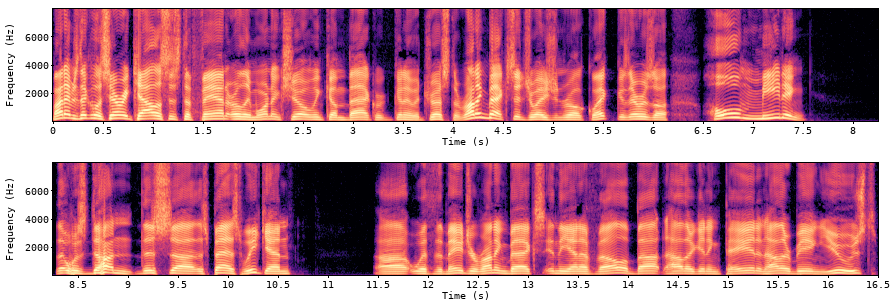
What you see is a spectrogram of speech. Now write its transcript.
My name is Nicholas Harry Callas. It's the fan early morning show. When we come back, we're going to address the running back situation real quick because there was a whole meeting that was done this uh, this past weekend uh, with the major running backs in the NFL about how they're getting paid and how they're being used.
